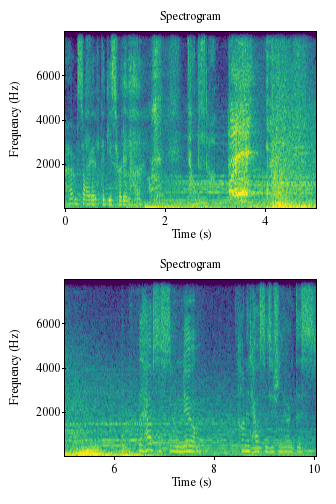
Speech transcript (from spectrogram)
I'm sorry, I think he's hurting her. Tell him to stop. Haunted houses usually aren't this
